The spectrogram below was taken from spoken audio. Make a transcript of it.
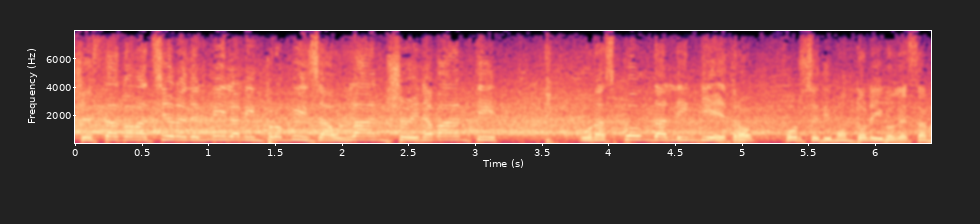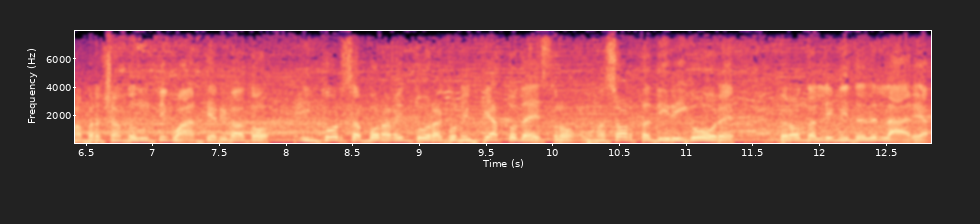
C'è stata un'azione del Milan improvvisa, un lancio in avanti, una sponda all'indietro, forse di Montolivo che stanno abbracciando tutti quanti, è arrivato in corsa Bonaventura con il piatto destro, una sorta di rigore però dal limite dell'area,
